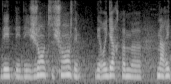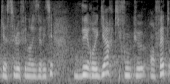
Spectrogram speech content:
des, des, gens qui changent, des, des regards comme euh, Marie Castille le fait dans Les Héritiers, des regards qui font que, en fait,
